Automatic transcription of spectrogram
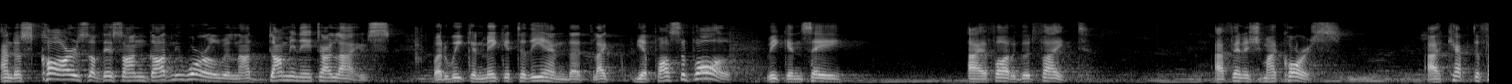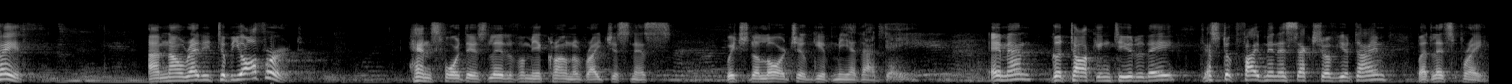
and the scars of this ungodly world will not dominate our lives, but we can make it to the end that, like the Apostle Paul, we can say, I fought a good fight. I finished my course. I kept the faith. I'm now ready to be offered. Henceforth there's laid for me a crown of righteousness, which the Lord shall give me at that day. Amen. Good talking to you today. Just took five minutes extra of your time, but let's pray.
